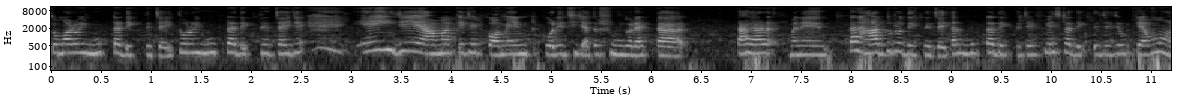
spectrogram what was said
তোমার ওই মুখটা দেখতে চাই। তোর ওই মুখটা দেখতে চাই যে, এই যে আমাকে যে কমেন্ট করেছিস, এত সুন্দর একটা তার মানে তার হাত দুটো দেখতে চাই, তার মুখটা দেখতে চাই ফেসটা দেখতে চাই যে ও কেমন,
